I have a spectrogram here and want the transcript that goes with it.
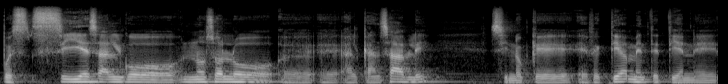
pues sí es algo no solo eh, alcanzable, sino que efectivamente tiene,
